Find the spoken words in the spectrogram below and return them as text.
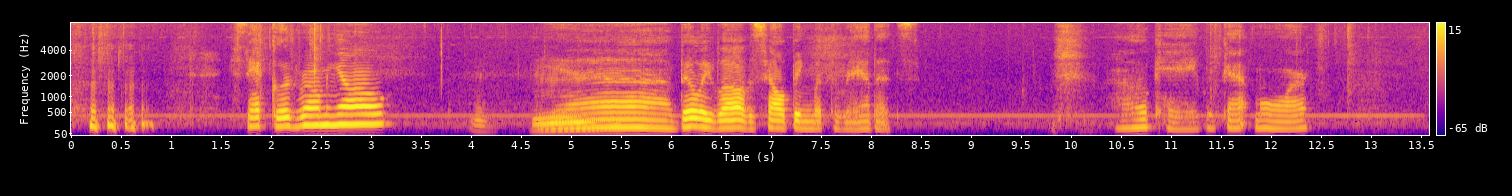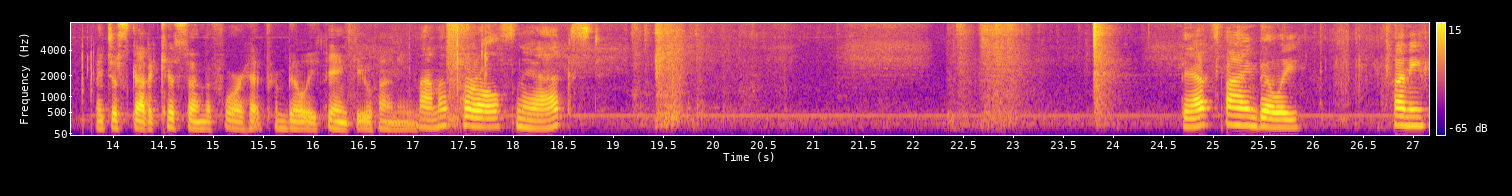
Is that good, Romeo? Mm-hmm. Yeah, Billy loves helping with the rabbits. Okay, we've got more. I just got a kiss on the forehead from Billy. Thank you, honey. Mama Pearl's next. That's fine, Billy. Honey,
